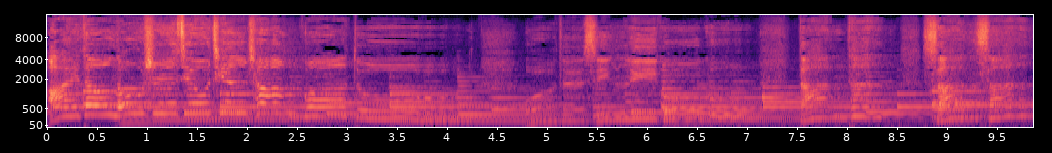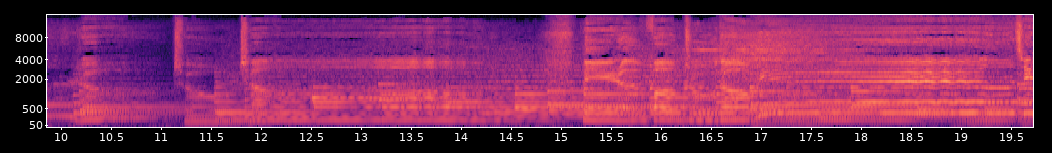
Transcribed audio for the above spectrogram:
爱到浓时就牵肠挂肚，我的心里孤孤，散散惹惆怅。离人放逐到边界，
